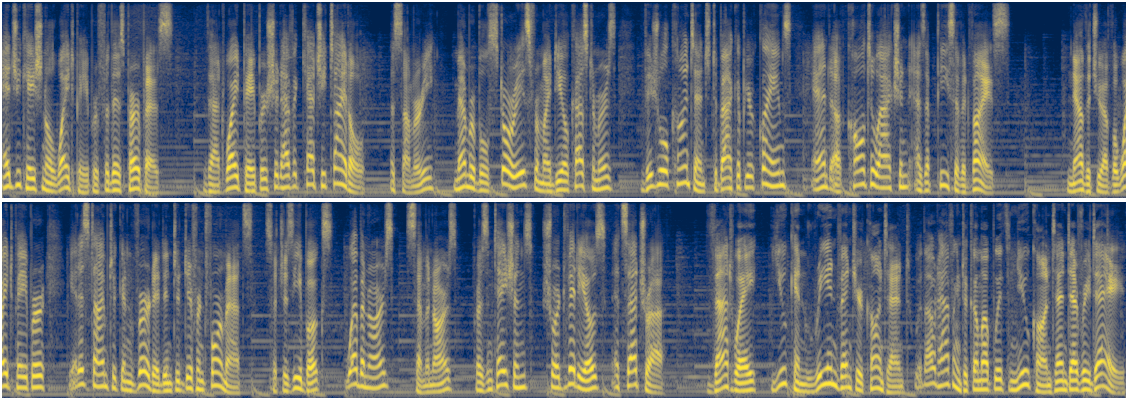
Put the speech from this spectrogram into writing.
educational white paper for this purpose. That white paper should have a catchy title, a summary, memorable stories from ideal customers, visual content to back up your claims, and a call to action as a piece of advice. Now that you have a white paper, it is time to convert it into different formats, such as ebooks, webinars, seminars, presentations, short videos, etc. That way, you can reinvent your content without having to come up with new content every day.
